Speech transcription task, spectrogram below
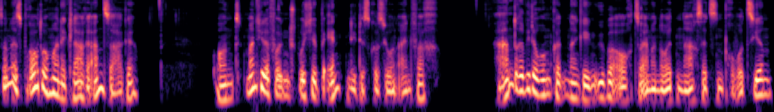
sondern es braucht auch mal eine klare Ansage. Und manche der folgenden Sprüche beenden die Diskussion einfach. Andere wiederum könnten dein Gegenüber auch zu einem erneuten Nachsetzen provozieren,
